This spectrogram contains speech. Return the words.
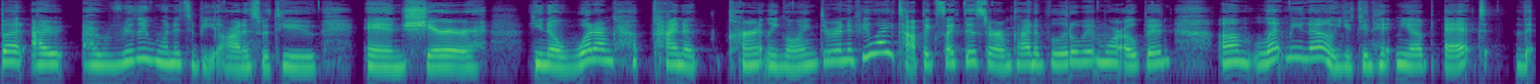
But I, I really wanted to be honest with you and share, you know, what I'm kind of currently going through. And if you like topics like this, or I'm kind of a little bit more open, um, let me know. You can hit me up at the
